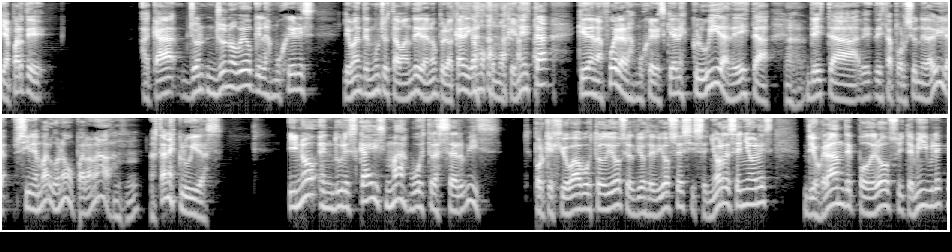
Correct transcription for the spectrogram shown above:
Y aparte, acá yo, yo no veo que las mujeres levanten mucho esta bandera, ¿no? Pero acá digamos como que en esta quedan afuera las mujeres, quedan excluidas de esta, de esta, de, esta porción de la Biblia. Sin embargo, no, para nada. No están excluidas. Y no endurezcáis más vuestra cerviz, porque Jehová vuestro Dios, el Dios de dioses y Señor de señores, Dios grande, poderoso y temible,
